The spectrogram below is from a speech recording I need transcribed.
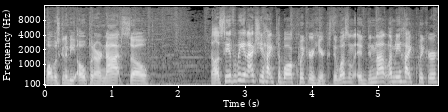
what was going to be open or not. So now let's see if we can actually hike the ball quicker here because it wasn't, it did not let me hike quicker.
